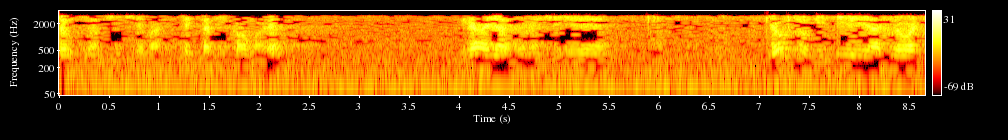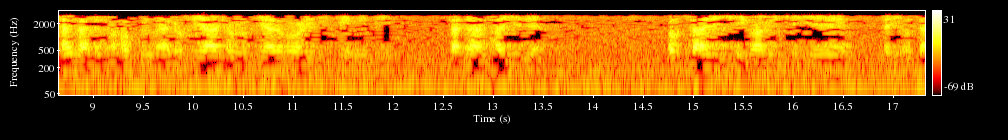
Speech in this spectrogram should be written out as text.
တုံ့ပြန်ဖြစ်ဖြစ်ပါလေစိတ်သက်တည်ကောင်းပါလေဒီကအရာဆိုလို့ရှိရင်ကျုပ်တို့ဒီတရားကျော်ချမ်းသာလို့မဟုတ်ဘူးလို့တရားထုတ်လို့တရားတော်လေးကြီးသိနေပြီသတ္တထာရင်းနဲ့ ဥစ္စာရရှိပါလို့ရှိရင်အဲဒီဥစ္စာ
